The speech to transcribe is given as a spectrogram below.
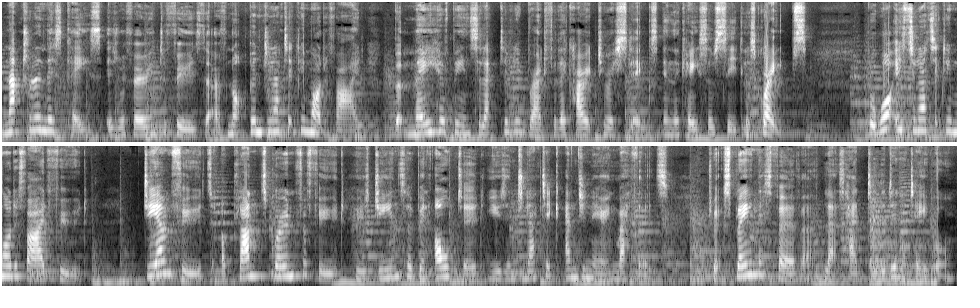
Natural in this case is referring to foods that have not been genetically modified but may have been selectively bred for their characteristics in the case of seedless grapes. But what is genetically modified food? GM foods are plants grown for food whose genes have been altered using genetic engineering methods. To explain this further, let's head to the dinner table.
